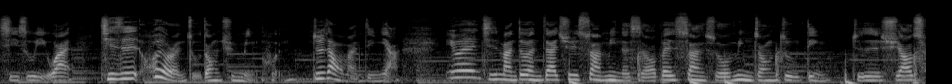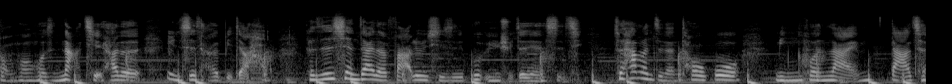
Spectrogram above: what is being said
习俗以外，其实会有人主动去冥婚，就是让我蛮惊讶。因为其实蛮多人在去算命的时候被算说命中注定就是需要重婚或是纳妾，他的运势才会比较好。可是现在的法律其实不允许这件事情，所以他们只能透过冥婚来达成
